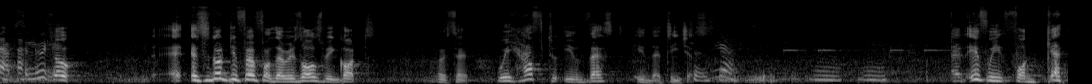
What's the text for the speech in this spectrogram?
Absolutely. So, eh, it's not different from the results we got. We we have to invest in the teachers. Yes. Mm-hmm. And if we forget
